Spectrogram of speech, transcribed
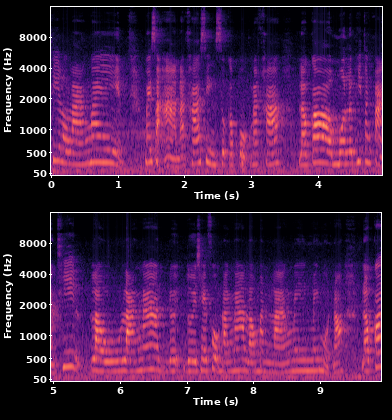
ที่เราล้างไม่ไม่สะอาดนะคะ สิ่งสกปรกนะคะ แล้วก็มลพิษต่างๆที่เราล้างหน้าโดยโดยใช้โฟมล้างหน้าแล้วมันล้างไม่ไม่หมดเนาะแล้วก็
